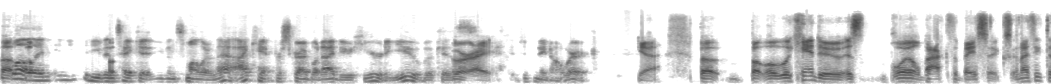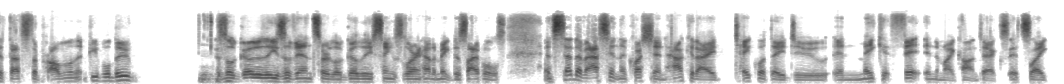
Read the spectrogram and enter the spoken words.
but well, but, and, and, you could even but, take it even smaller than that. I can't prescribe what I do here to you because right. it just may not work. Yeah, but but what we can do is boil back the basics, and I think that that's the problem that people do Mm-hmm. they'll go to these events or they'll go to these things to learn how to make disciples. Instead of asking the question, how could I take what they do and make it fit into my context? It's like,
